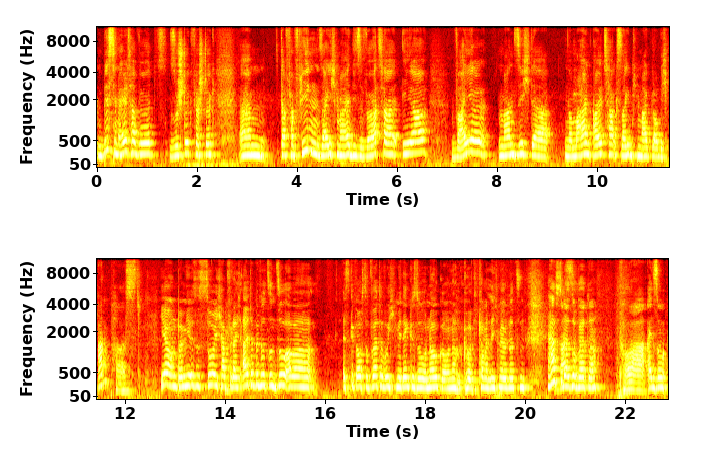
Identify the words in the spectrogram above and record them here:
ein bisschen älter wird, so Stück für Stück, ähm, da verfliegen, sage ich mal, diese Wörter eher, weil man sich der normalen Alltag, sage ich mal, glaube ich, anpasst. Ja, und bei mir ist es so, ich habe vielleicht Alter benutzt und so, aber es gibt auch so Wörter, wo ich mir denke, so No-Go, No-Go, die kann man nicht mehr benutzen. Hast du Was? da so Wörter? Boah, also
